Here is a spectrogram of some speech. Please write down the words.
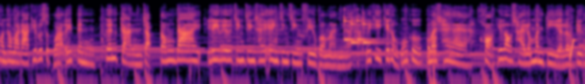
คนธรรมดาที่รู้สึกว่าเอ้ยเป็นเพื่อนกันจับต้องได้รีวิวจริง ๆ ใช้เองจริง ๆฟีลประมาณเนี้ยค่ะวิธีคิดของกุ้งคือมาแชร์ของที่เราใช้แล้วมันดีเราดึง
